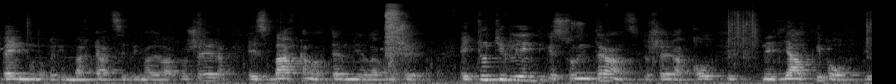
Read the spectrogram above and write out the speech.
vengono per imbarcarsi prima della crociera e sbarcano al termine della crociera. E tutti i clienti che sono in transito, cioè raccolti negli altri porti,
